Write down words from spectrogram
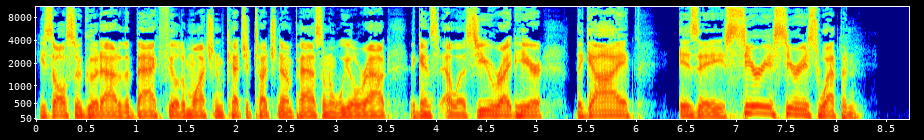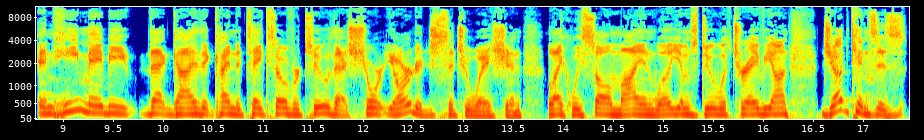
He's also good out of the backfield. I'm watching him catch a touchdown pass on a wheel route against LSU right here. The guy is a serious, serious weapon. And he may be that guy that kind of takes over too, that short yardage situation, like we saw Miyan Williams do with TreVeyon. Judkins is,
